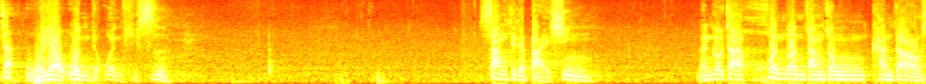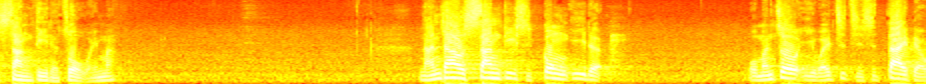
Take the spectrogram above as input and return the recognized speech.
但我要问的问题是，上帝的百姓能够在混乱当中看到上帝的作为吗？难道上帝是公义的？我们就以为自己是代表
